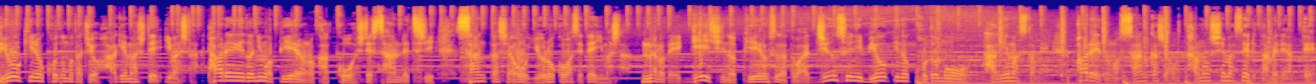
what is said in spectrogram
病気の子供たちを励ましていました。パレードにもピエロの格好をして参列し、参加者を喜ばせていました。なので、ゲイシーのピエロ姿は純粋に病気の子供を励ますため、パレードの参加者を楽しませるためであって、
